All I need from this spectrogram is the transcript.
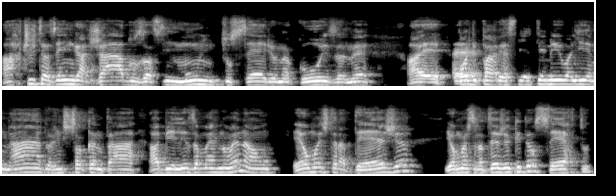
artistas engajados, assim, muito sério na coisa, né? Ah, é, é. Pode parecer até meio alienado a gente só cantar a beleza, mas não é não. É uma estratégia, e é uma estratégia que deu certo.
